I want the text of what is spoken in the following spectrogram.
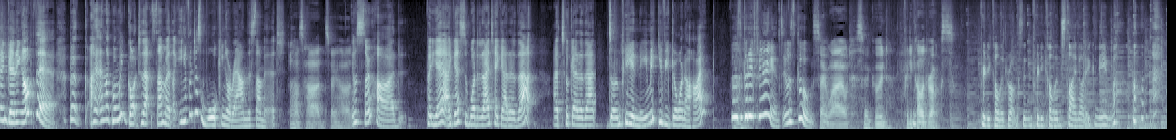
and getting up there. But I, and like when we got to that summit, like even just walking around the summit, Oh, it's hard. So hard. it was so hard. But yeah, I guess what did I take out of that? I took out of that don't be anemic if you go on a hike. It was a good experience. It was cool. So wild. So good. Pretty coloured rocks. Pretty coloured rocks and pretty coloured cyanotic nim.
